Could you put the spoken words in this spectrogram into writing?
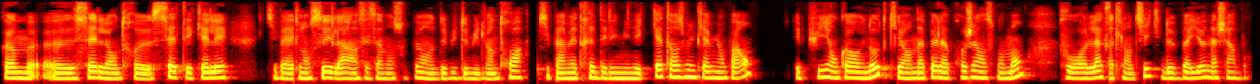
comme euh, celle entre Sète et Calais, qui va être lancée là incessamment sous peu en début 2023, qui permettrait d'éliminer 14 000 camions par an. Et puis encore une autre qui est en appel à projet en ce moment pour l'axe atlantique de Bayonne à Cherbourg.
